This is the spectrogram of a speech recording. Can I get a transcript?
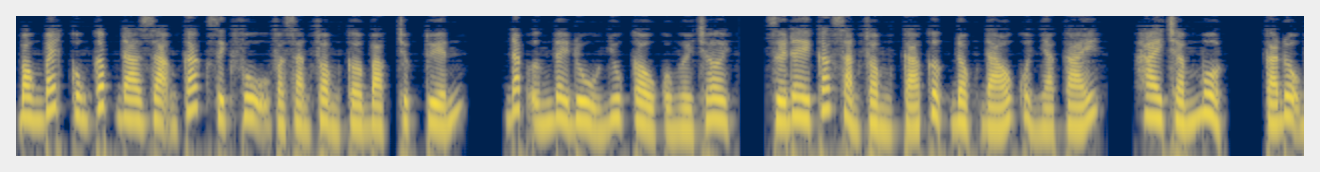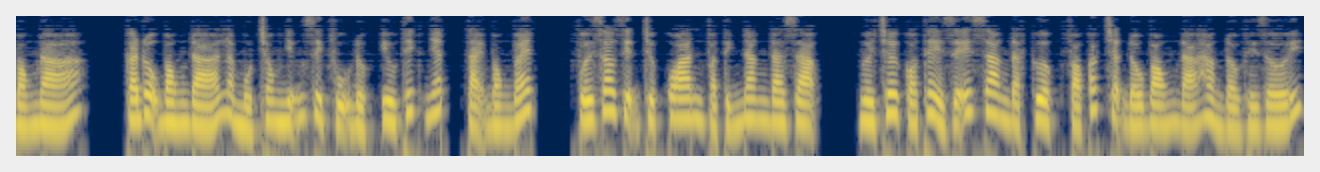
Bongbet cung cấp đa dạng các dịch vụ và sản phẩm cờ bạc trực tuyến, đáp ứng đầy đủ nhu cầu của người chơi. Dưới đây các sản phẩm cá cược độc đáo của nhà cái. 2.1 Cá độ bóng đá Cá độ bóng đá là một trong những dịch vụ được yêu thích nhất tại Bongbet. Với giao diện trực quan và tính năng đa dạng, người chơi có thể dễ dàng đặt cược vào các trận đấu bóng đá hàng đầu thế giới.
